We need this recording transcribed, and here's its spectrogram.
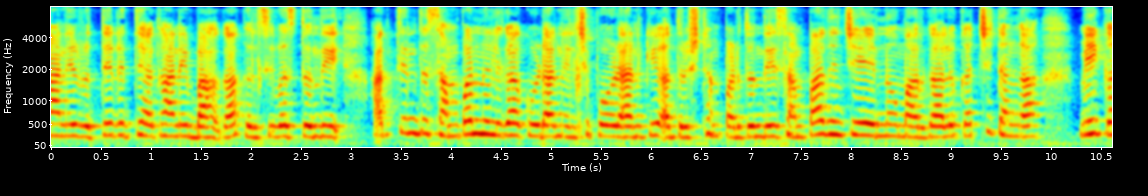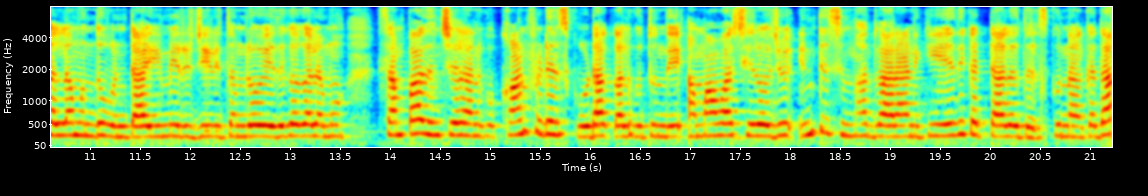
కానీ వృత్తిరీత్యా కానీ బాగా కలిసి వస్తుంది. అత్యంత సంపన్నులుగా కూడా నిలిచిపోవడానికి అదృష్టం పడుతుంది. సంపాదించే ఎన్నో మార్గాలు ఖచ్చితంగా మీ కళ్ళ ముందు ఉంటాయి. మీరు జీవితంలో ఎదగగలము. సంపాదించడానికి కాన్ఫిడెన్స్ కూడా కలుగుతుంది. అమావాస్య రోజు ఇంటి సింహద్వారానికి ఏది కట్టాలో తెలుసుకున్నాం కదా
